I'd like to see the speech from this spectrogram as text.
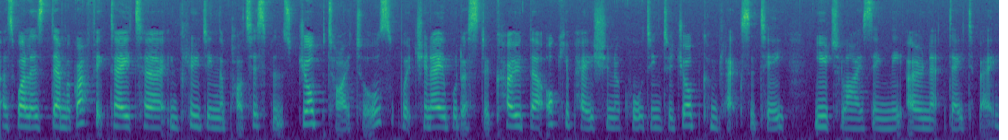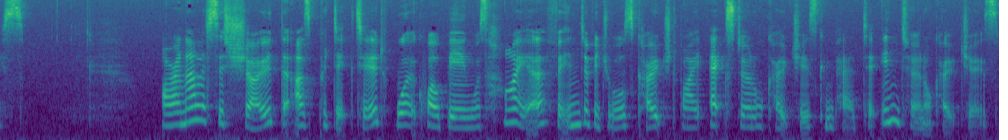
as well as demographic data, including the participants' job titles, which enabled us to code their occupation according to job complexity utilising the ONET database. Our analysis showed that, as predicted, work well-being was higher for individuals coached by external coaches compared to internal coaches.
